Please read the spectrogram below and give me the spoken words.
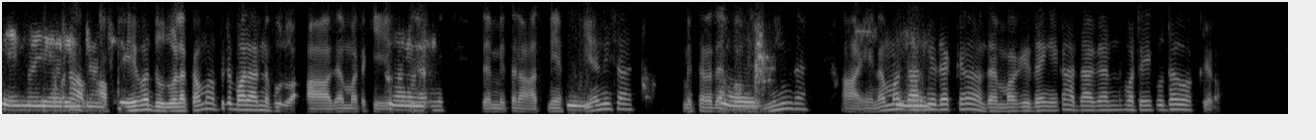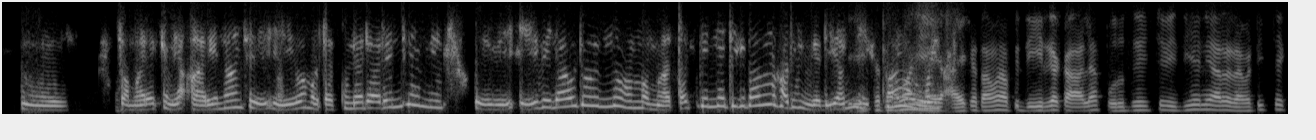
අපේම දුර්වලකම අපිට බලන්න පුළුවන්. ආ දැන් මට කියන්නේ දැන් මෙතන ආත්මයක් තියෙන නිසා. මෙතන දැන් මම ඉන්නේ ආ එහෙනම් මම ධර්මයේ දැක්කනවා දැන් මගේ දැන් ඒක හදාගන්න මට ඒක උදව්වක් වෙනවා. සමහරක් මේ ආර්යනාංශේ ඒව මතක් වුණාට ආරෙන්නේ මේ ඒ වෙලාවට මම මතක් වෙන්නේ නැති එක තමයි හරි වැඩි යන්නේ. ඒක තමයි ඒක තමයි අපි දීර්ඝ කාලයක් පුරුදු වෙච්ච විදියනේ අර රැවටිච්ච එක.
